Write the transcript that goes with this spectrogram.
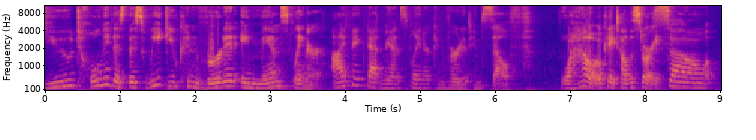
You told me this this week. You converted a mansplainer. I think that mansplainer converted himself. Wow. Okay, tell the story. So,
